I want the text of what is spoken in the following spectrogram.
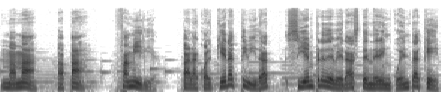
Mamá, papá, familia. Para cualquier actividad siempre deberás tener en cuenta que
